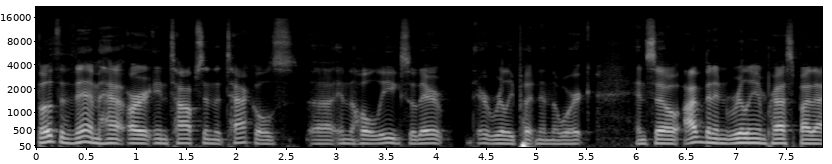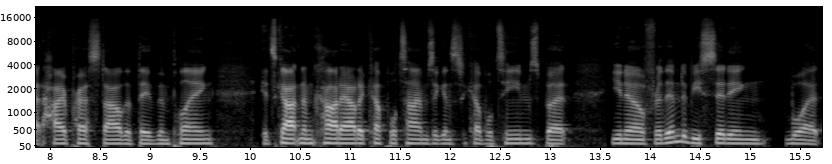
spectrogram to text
both of them ha- are in tops in the tackles uh, in the whole league, so they're they're really putting in the work. And so I've been really impressed by that high press style that they've been playing. It's gotten them caught out a couple times against a couple teams, but you know, for them to be sitting what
